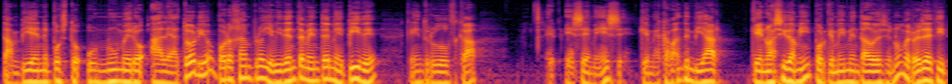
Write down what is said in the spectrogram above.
También he puesto un número aleatorio, por ejemplo, y evidentemente me pide que introduzca SMS que me acaban de enviar, que no ha sido a mí porque me he inventado ese número. Es decir,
